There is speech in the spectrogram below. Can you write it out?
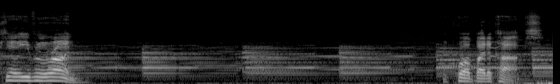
Can't even run. Caught by the cops.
